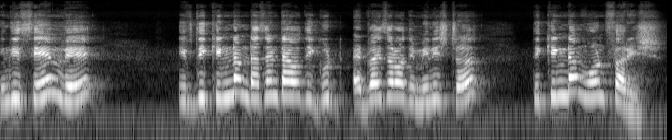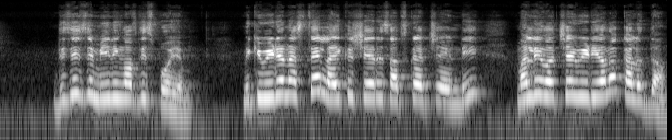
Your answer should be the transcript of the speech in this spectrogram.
in the same way if the kingdom doesn't have the good advisor or the minister the kingdom won't flourish this is the meaning of this poem మీకు వీడియో నచ్చితే లైక్ షేర్ సబ్స్క్రైబ్ చేయండి. మళ్ళీ వచ్చే వీడియోలో కలుద్దాం.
